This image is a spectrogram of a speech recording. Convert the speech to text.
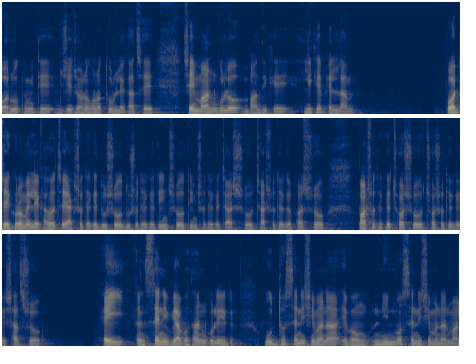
বর্গকিমিতে যে জনগণত্ব উল্লেখ আছে, সেই মানগুলো বাঁ দিকে লিখে ফেললাম। পর্যায়ক্রমে লেখা হয়েছে একশো থেকে দুশো দুশো থেকে তিনশো তিনশো থেকে চারশো চারশো থেকে পাঁচশো পাঁচশো থেকে ছশো ছশো থেকে সাতশো। এই শ্রেণি ব্যবধানগুলির ঊর্ধ্ব শ্রেণি সীমানা এবং নিম্ন শ্রেণি সীমানার মান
